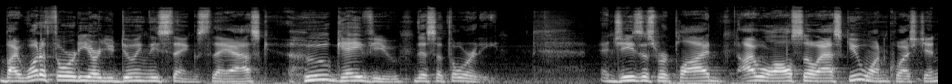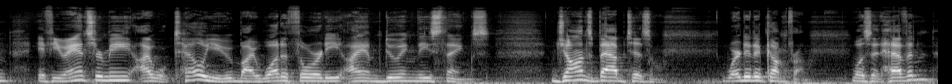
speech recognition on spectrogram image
By what authority are you doing these things? They asked. Who gave you this authority? And Jesus replied, I will also ask you one question. If you answer me, I will tell you by what authority I am doing these things. John's baptism, where did it come from? Was it heaven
